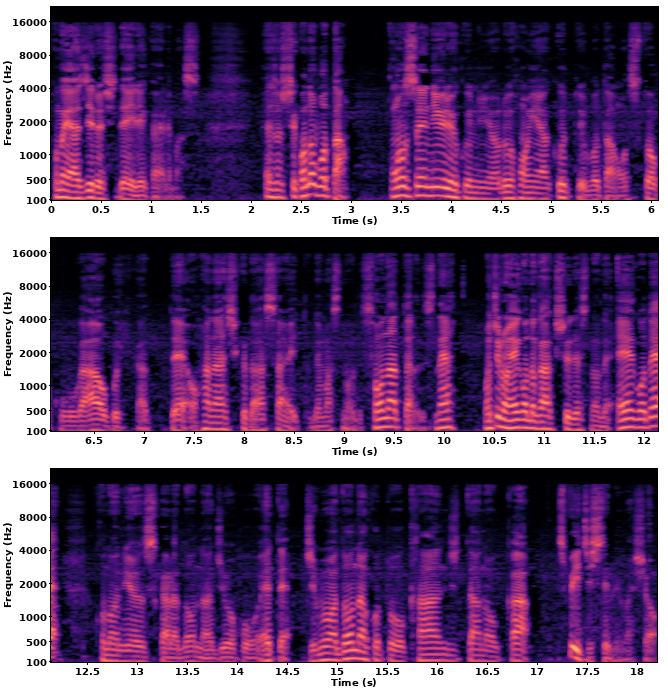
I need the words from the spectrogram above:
この矢印で入れ替えれます。そしてこのボタン、音声入力による翻訳というボタンを押すと、ここが青く光ってお話しくださいと出ますので、そうなったらですね、もちろん英語の学習ですので、英語でこのニュースからどんな情報を得て、自分はどんなことを感じたのか、スピーチしてみましょ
